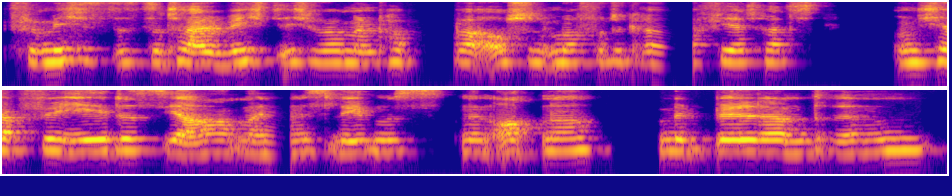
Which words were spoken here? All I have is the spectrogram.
Für mich ist das total wichtig, weil mein Papa auch schon immer fotografiert hat. Und ich habe für jedes Jahr meines Lebens einen Ordner mit Bildern drin.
